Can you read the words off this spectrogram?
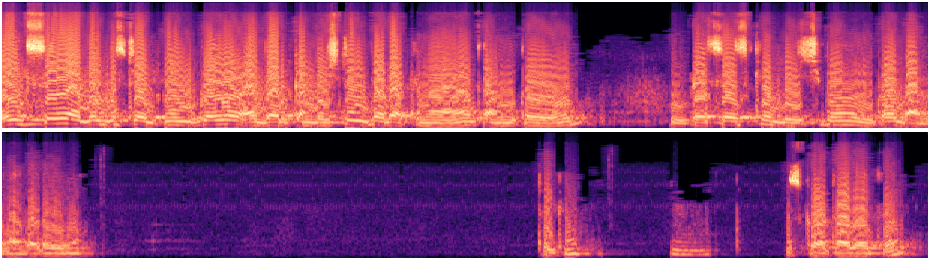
एक से अधिक स्टेटमेंट को अगर कंडीशनल पे रखना है तो हमको ब्रेसेस के बीच में उनको डालना पड़ेगा। ठीक है? इसको हटा देते हैं।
